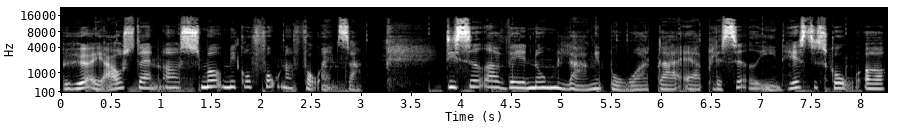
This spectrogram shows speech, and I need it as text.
behørig afstand og små mikrofoner foran sig. De sidder ved nogle lange borde, der er placeret i en hestesko og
